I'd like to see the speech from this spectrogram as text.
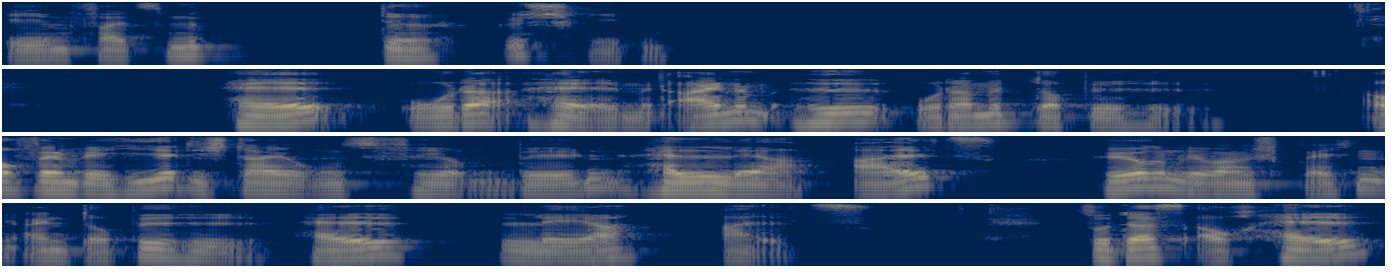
ebenfalls mit d geschrieben. Hell oder hell mit einem Hill oder mit Doppelhill. Auch wenn wir hier die Steigerungsform bilden, heller als, hören wir beim Sprechen ein Doppelhill, hell, leer, als, sodass auch hell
